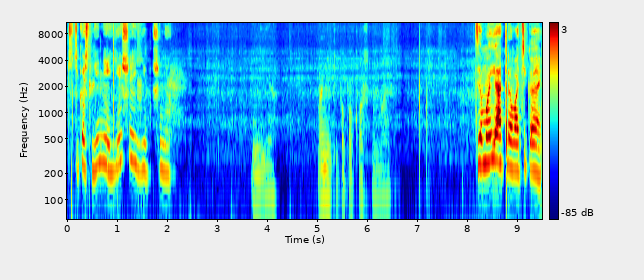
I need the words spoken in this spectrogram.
Тут якась лінія є ще її чи ні? Є. Вони типу покосно мають. Це моя трава тікає.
